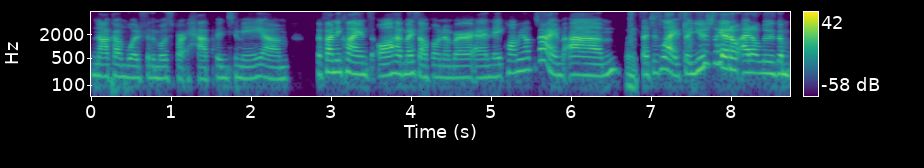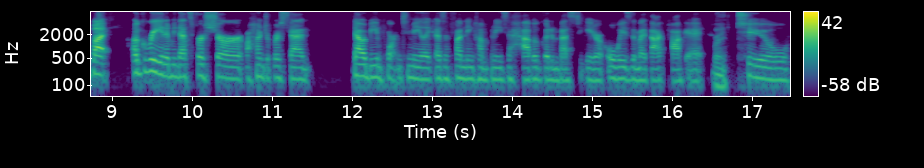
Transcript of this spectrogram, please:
knock on wood for the most part happened to me um the funding clients all have my cell phone number and they call me all the time um right. such as life so usually i don't i don't lose them but agreed i mean that's for sure 100% that would be important to me like as a funding company to have a good investigator always in my back pocket right. to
